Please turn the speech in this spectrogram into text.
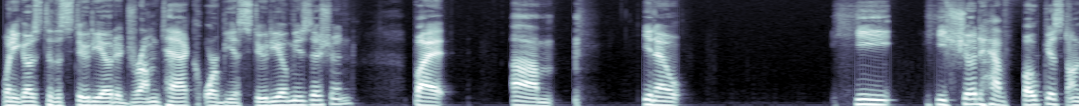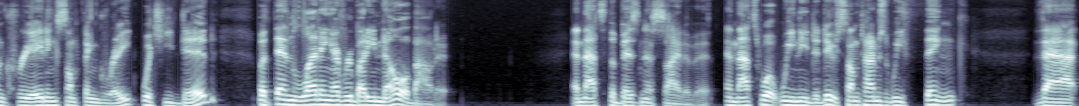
when he goes to the studio to drum tech or be a studio musician. But, um, you know, he he should have focused on creating something great, which he did, but then letting everybody know about it. And that's the business side of it. And that's what we need to do. Sometimes we think that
